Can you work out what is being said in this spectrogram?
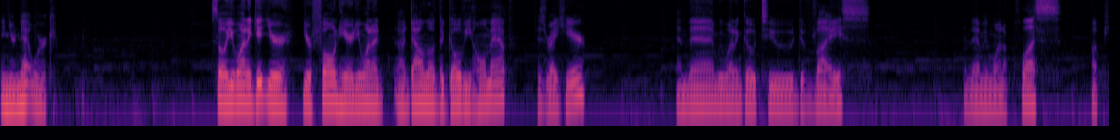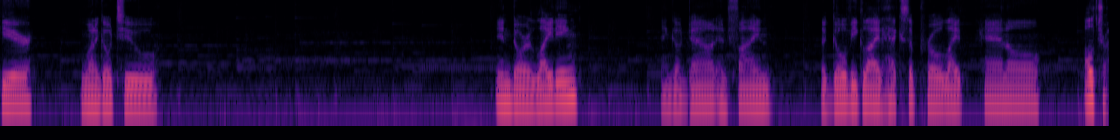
in your network. So you want to get your, your phone here and you want to uh, download the Govee Home app, which is right here. And then we want to go to device. And then we want to plus up here. We want to go to indoor lighting and go down and find the Govee Glide Hexa Pro Light Panel Ultra.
